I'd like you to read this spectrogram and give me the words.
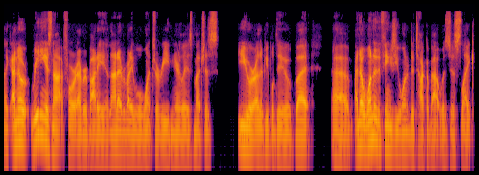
like I know reading is not for everybody. Not everybody will want to read nearly as much as you or other people do. But uh, I know one of the things you wanted to talk about was just like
